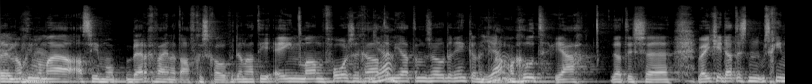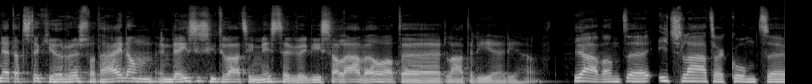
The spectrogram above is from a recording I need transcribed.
nog iemand, maar als hij hem op Bergwijn had afgeschoven, dan had hij één man voor zich gehad en die had hem zo erin kunnen knallen. Ja. Maar goed, ja, dat is, uh, weet je, dat is misschien net dat stukje rust wat hij dan in deze situatie miste, die Salah wel had uh, later die, uh, die helft. Ja, want uh, iets later komt, uh,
